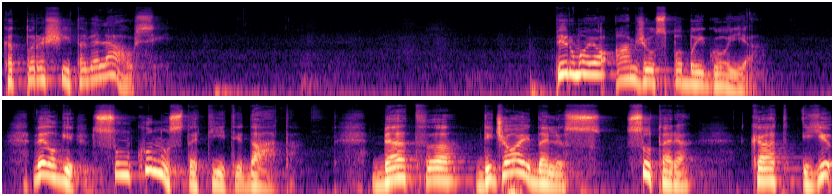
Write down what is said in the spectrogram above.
kad parašyta vėliausiai. Pirmojo amžiaus pabaigoje. Vėlgi sunku nustatyti datą, bet e, didžioji dalis sutarė, kad ji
